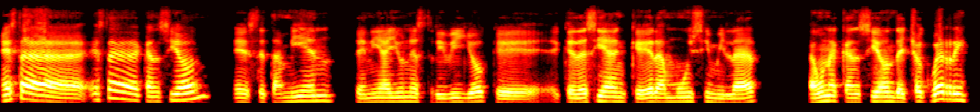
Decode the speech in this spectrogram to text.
esta, esta canción este también tenía ahí un estribillo que, que decían que era muy similar a una canción de Chuck Berry,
